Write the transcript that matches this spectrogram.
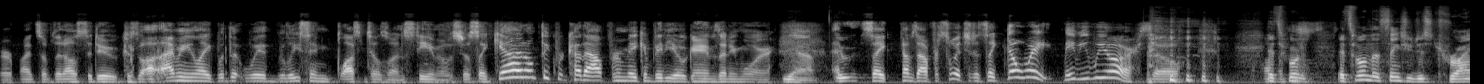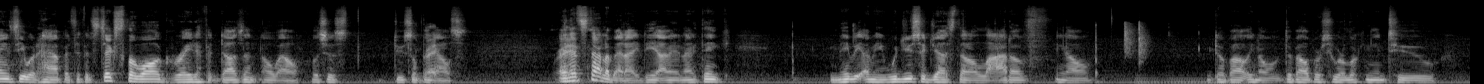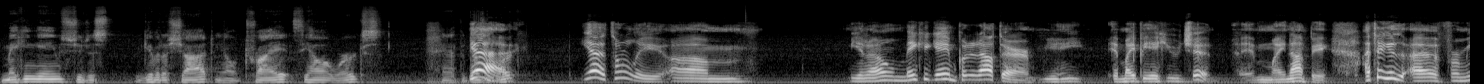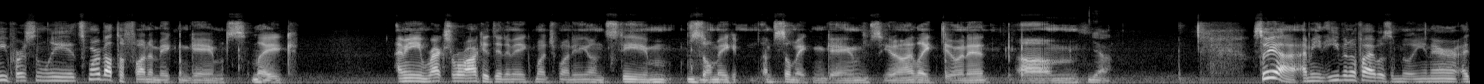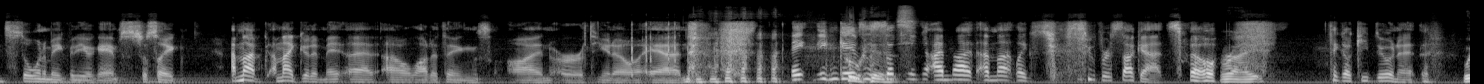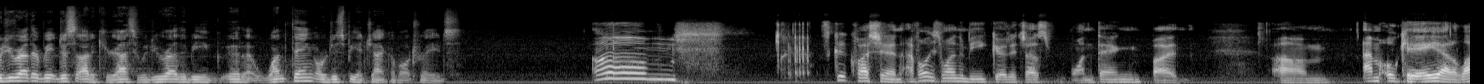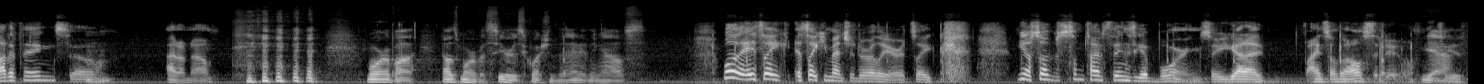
or find something else to do. Because I mean, like with the, with releasing Blossom Tales on Steam, it was just like, yeah, I don't think we're cut out for making video games anymore. Yeah, And it's like it comes out for Switch, and it's like, no, wait, maybe we are. So um, it's one. It's one of those things you just try and see what happens. If it sticks to the wall, great. If it doesn't, oh well. Let's just do something Right. else. Right. And that's not a bad idea. I mean, I think maybe. I mean, would you suggest that a lot of you know, develop you know developers who are looking into making games should just give it a shot? You know, try it, see how it works, and if it doesn't Yeah. work, yeah, totally. Um, you know, make a game, put it out there. You, it might be a huge hit. It might not be. I think uh, for me personally, it's more about the fun of making games. Mhm. Like, I mean, Rex Rocket didn't make much money on Steam. Still making. I'm still making games. You know, I like doing it. Um, yeah, so yeah, I mean, even if I was a millionaire, I'd still want to make video games. It's just like I'm not I'm not good at, ma- at, a lot of things on Earth, you know, and making games is is? something I'm not I'm not like super suck at. So right. I think I'll keep doing it. Would you rather be just out of curiosity? Would you rather be good at one thing or just be a jack of all trades? Um, it's a good question. I've always wanted to be good at just one thing, but um, I'm okay at a lot of things. So Mhm. I don't know. more of a that was more of a serious question than anything else. Well, it's like it's like you mentioned earlier. It's like you know, some sometimes things get boring, so you gotta find something else to do. Yeah. So-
